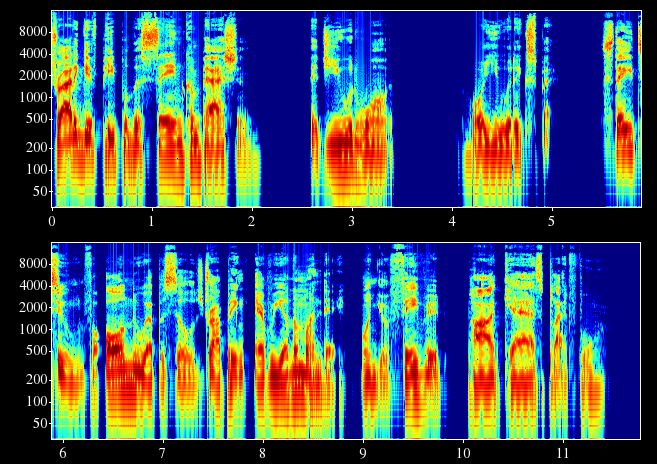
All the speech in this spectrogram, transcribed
Try to give people the same compassion that you would want or you would expect. Stay tuned for all new episodes dropping every other Monday on your favorite podcast platform.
